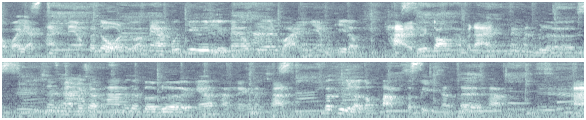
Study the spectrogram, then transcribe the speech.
บอกว่าอยากถ่ายแมวกระโดด หรือว่าแมวเขายืนหรือแมวเคลื่อนไหวอย่างเงี้ยบางทีเราถ่ายด้วยกล้องธรรมดาทำไมมันเบลออืมใช่ไหมฮะมันจะภาพมันจะเบลอๆอย่างเงี้ยทำไงให้มันชัด ก็คือเราต้องปรับ speed shutter ครับอืมอ่า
